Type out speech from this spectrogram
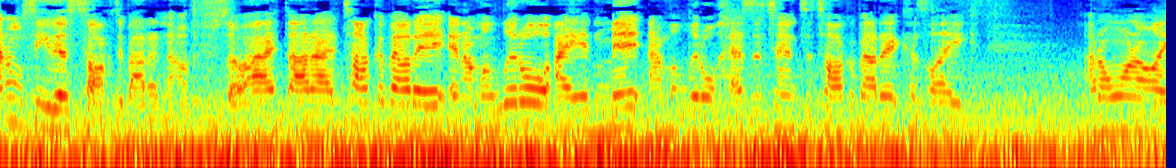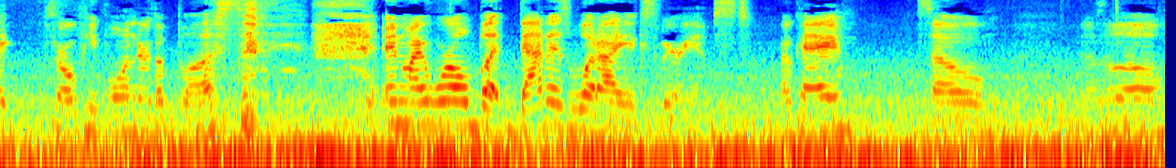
I don't see this talked about enough. So I thought I'd talk about it. And I'm a little, I admit, I'm a little hesitant to talk about it because, like, I don't want to, like, throw people under the bus in my world, but that is what I experienced. Okay. So little,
